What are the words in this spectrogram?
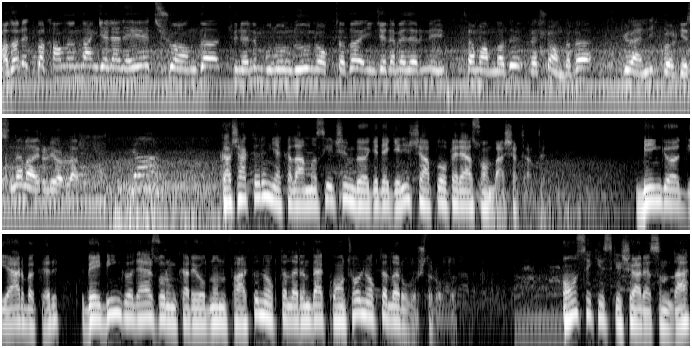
Adalet Bakanlığı'ndan gelen heyet şu anda tünelin bulunduğu noktada incelemelerini tamamladı ve şu anda da güvenlik bölgesinden ayrılıyorlar. Kaçakların yakalanması için bölgede geniş çaplı operasyon başlatıldı. Bingöl, Diyarbakır ve Bingöl Erzurum karayolunun farklı noktalarında kontrol noktaları oluşturuldu. 18 kişi arasında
